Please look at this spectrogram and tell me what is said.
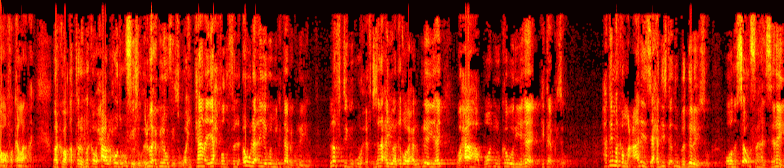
aban fakan lanahay marka waa khatar marka waxaa waxooda u fiirso culimada waxay kuleeyihin u fiirso wa in kaana yaxfadu fi lawla an yarwa min kitaab bay kuleeyihin laftigii uu xifdisana ayuha alikhwa waxaa lagu leeyahay waxaa haboon inuu ka wariye hee kitaabkiisa. Haddii marka macaanidiisa xadiista aad u bedelayso oodan saa u fahansanayn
